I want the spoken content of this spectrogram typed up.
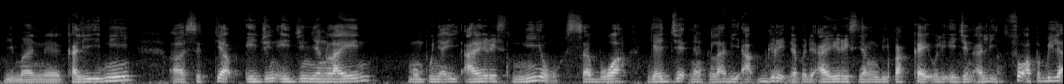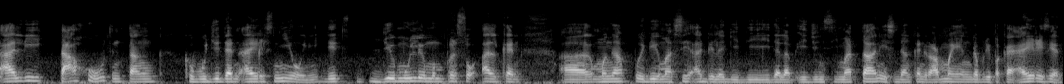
di mana kali ini uh, setiap ejen-ejen yang lain mempunyai Iris Neo, sebuah gadget yang telah di-upgrade daripada Iris yang dipakai oleh ejen Ali. So apabila Ali tahu tentang kewujudan Iris Neo ini dia dia mula mempersoalkan uh, mengapa dia masih ada lagi di dalam agensi mata ni sedangkan ramai yang dah boleh pakai Iris kan.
